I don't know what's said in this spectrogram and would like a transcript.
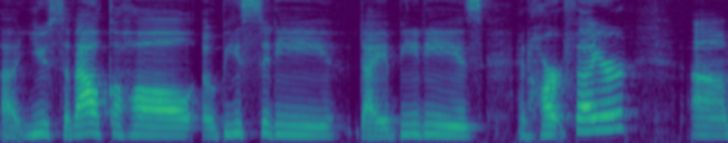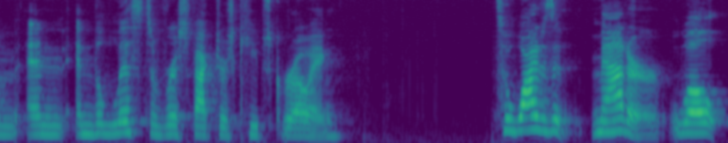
uh, use of alcohol, obesity, diabetes, and heart failure. Um, and, and the list of risk factors keeps growing. So, why does it matter? Well,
